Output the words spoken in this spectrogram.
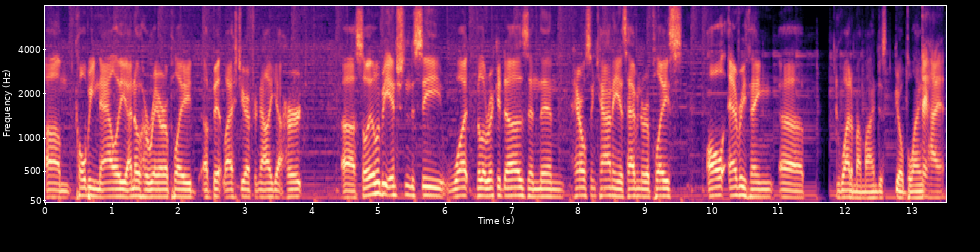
um, Colby Nally. I know Herrera played a bit last year after Nally got hurt. Uh, so it'll be interesting to see what Villa Rica does. And then Haralson County is having to replace all everything. Uh, why did my mind just go blank? Clay Hyatt.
